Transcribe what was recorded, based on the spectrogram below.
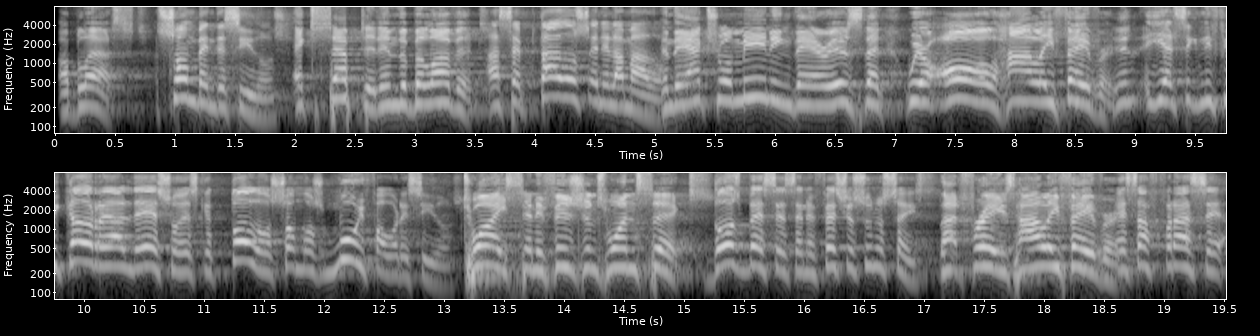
are blessed, son bendecidos, accepted in the beloved. aceptados en el amado. And the actual meaning there is that we're all highly favored. Y el significado real de eso es que todos somos muy favorecidos. Twice in Ephesians 1 6, Dos veces en Efesios 1:6, that phrase, highly favored, esa frase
